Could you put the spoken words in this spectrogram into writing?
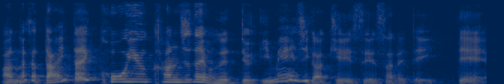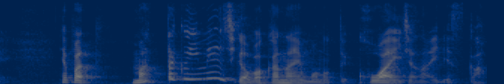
あなんか大体こういう感じだよねっていうイメージが形成されていってやっぱ全くイメージが湧かないものって怖いじゃないですか。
